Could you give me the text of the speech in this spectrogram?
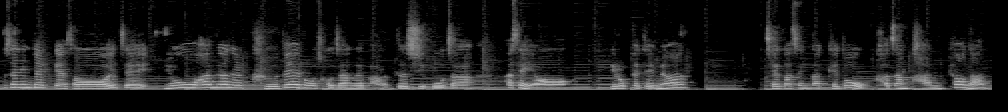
선생님들께서 이제 이 화면을 그대로 저장을 받으시고자 하세요. 이렇게 되면 제가 생각해도 가장 간편한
